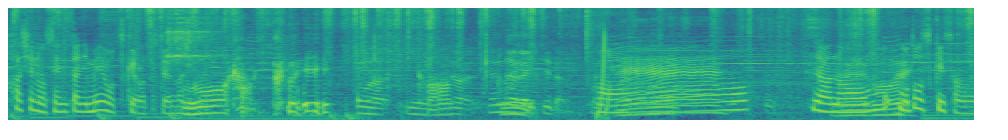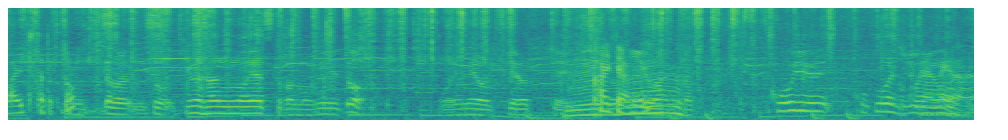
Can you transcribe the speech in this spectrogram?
箸の先端に目をつけろって言ってうましおーかっこいい。まあ、うん、だかっから先代が言ってたへじゃああの元助さんが言ってたってこと？だからそう木村さんのやつとかも見るとこういう目をつけろってうん。書いてあるこういうここが重要ここが目だね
